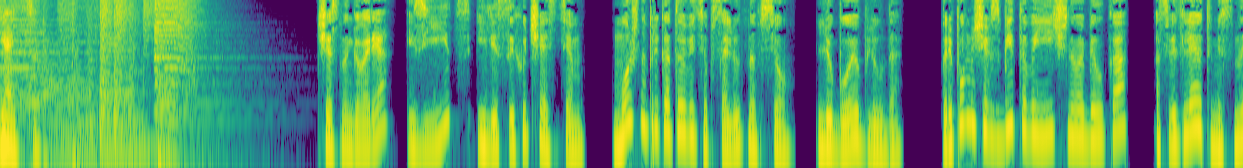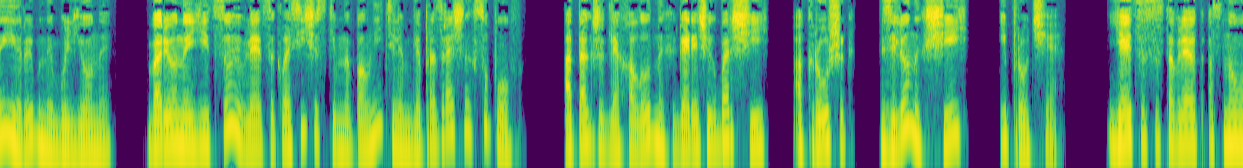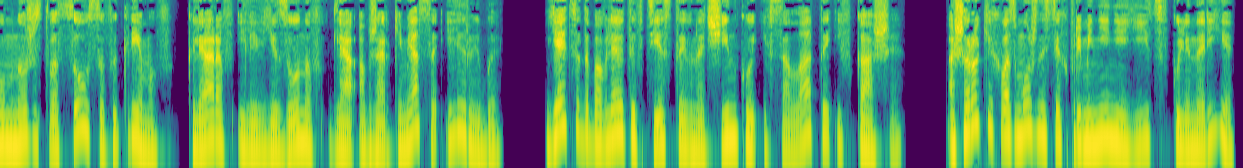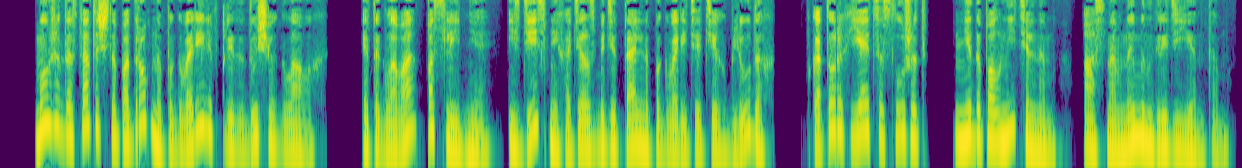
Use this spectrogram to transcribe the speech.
Яйца. Честно говоря, из яиц или с их участием можно приготовить абсолютно все, любое блюдо. При помощи взбитого яичного белка осветляют мясные и рыбные бульоны. Вареное яйцо является классическим наполнителем для прозрачных супов, а также для холодных и горячих борщей, окрошек, зеленых щей и прочее. Яйца составляют основу множества соусов и кремов, кляров или льезонов для обжарки мяса или рыбы. Яйца добавляют и в тесто, и в начинку, и в салаты, и в каши. О широких возможностях применения яиц в кулинарии мы уже достаточно подробно поговорили в предыдущих главах. Эта глава последняя, и здесь мне хотелось бы детально поговорить о тех блюдах, в которых яйца служат не дополнительным, а основным ингредиентом.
